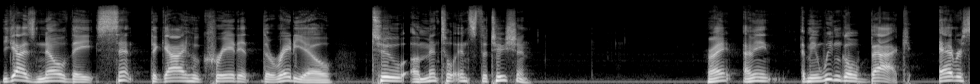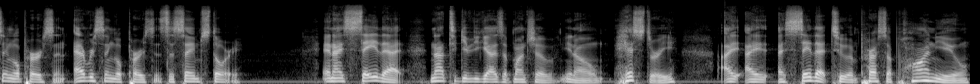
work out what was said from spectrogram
You guys know they sent the guy who created the radio to a mental institution. Right? I mean, I mean, we can go back every single person, every single person. It's the same story. And I say that not to give you guys a bunch of, you know, history. I, I, I say that to impress upon you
